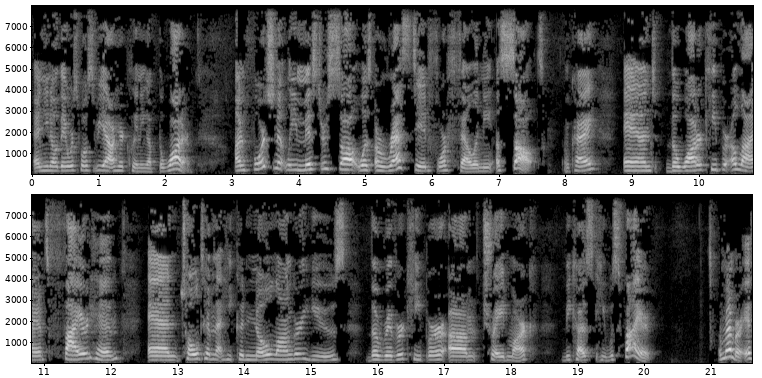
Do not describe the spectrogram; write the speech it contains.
and you know they were supposed to be out here cleaning up the water. Unfortunately, Mr. Salt was arrested for felony assault. Okay, and the Waterkeeper Alliance fired him and told him that he could no longer use the Riverkeeper um, trademark because he was fired. Remember, if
